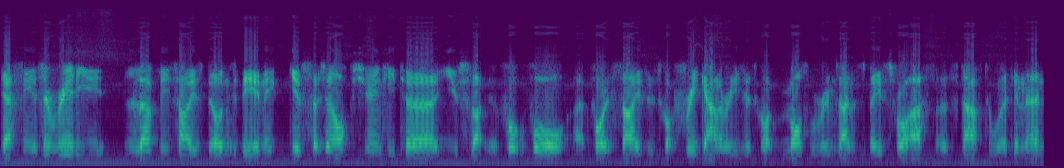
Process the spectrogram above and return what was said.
Definitely, it's a really lovely sized building to be in. It gives such an opportunity to use for for, uh, for its size. It's got three galleries, it's got multiple rooms and space for us as staff to work in, and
